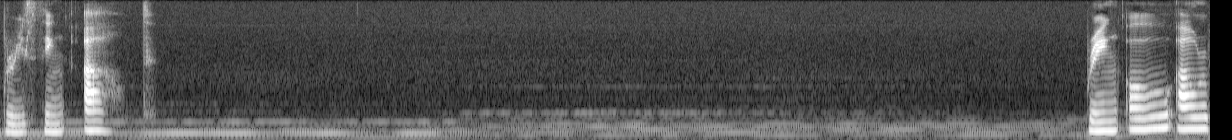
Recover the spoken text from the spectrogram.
breathing out. Bring all our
